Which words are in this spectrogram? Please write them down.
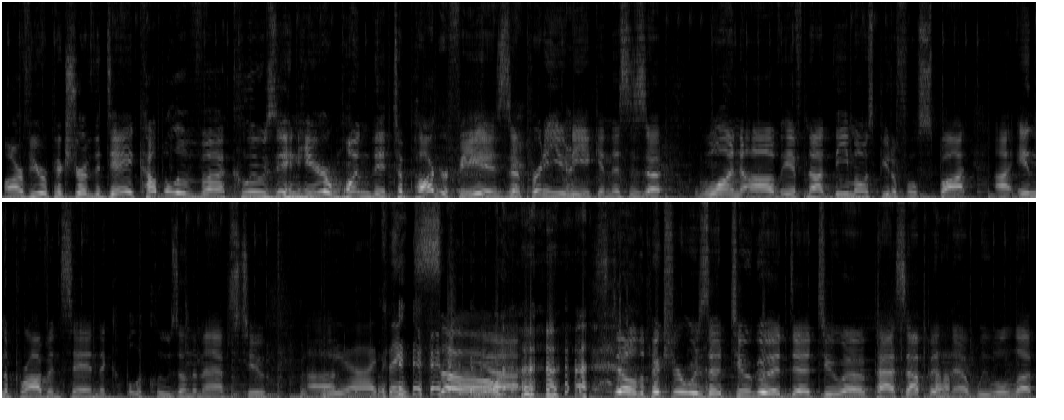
Our viewer picture of the day, a couple of uh, clues in here. One, the topography is uh, pretty unique, and this is uh, one of, if not the most beautiful spot uh, in the province, and a couple of clues on the maps too. Uh, yeah, I think so. yeah. Still, the picture was uh, too good uh, to uh, pass up, and uh, we will uh,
